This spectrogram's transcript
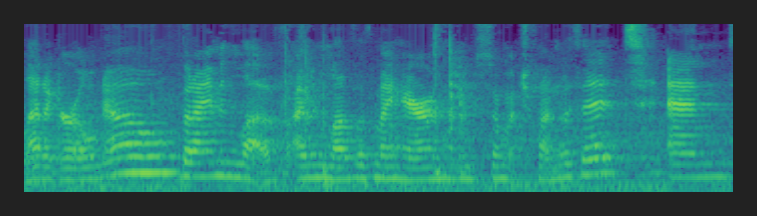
let a girl know. But I am in love. I'm in love with my hair. I'm having so much fun with it and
